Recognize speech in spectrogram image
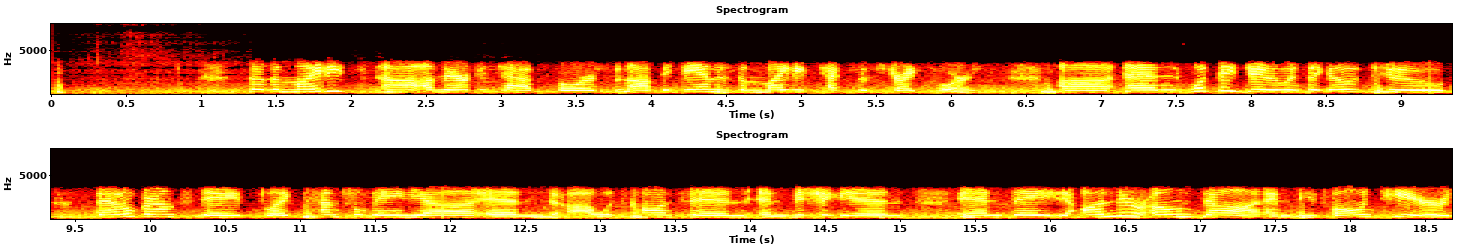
So the mighty uh, American Task Force uh, began as the mighty Texas Strike Force. Uh, and what they do is they go to battleground states like Pennsylvania and uh, Wisconsin and Michigan, and they, on their own dime, these volunteers,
